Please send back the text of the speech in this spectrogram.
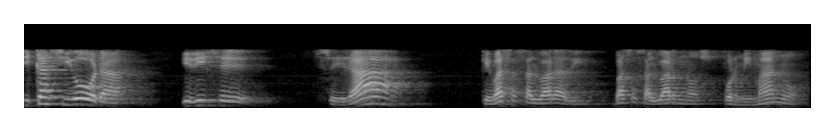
y casi ora y dice, ¿será que vas a salvar a vas a salvarnos por mi mano,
